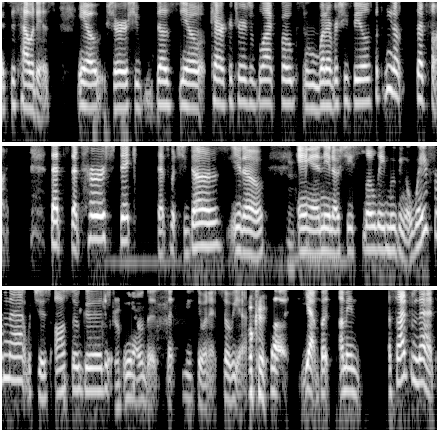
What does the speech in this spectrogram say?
it's just how it is. You know, sure she does, you know, caricatures of black folks and whatever she feels, but you know, that's fine. That's that's her stick. That's what she does, you know. Yeah. And you know, she's slowly moving away from that, which is also good. good. You know, that that she's doing it. So yeah Okay. but yeah but i mean aside from that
